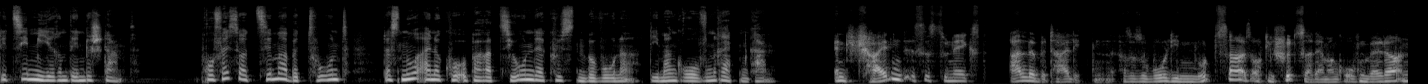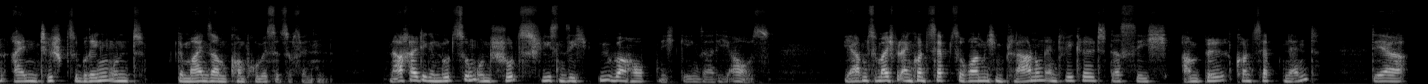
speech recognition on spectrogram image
dezimieren den Bestand. Professor Zimmer betont, dass nur eine Kooperation der Küstenbewohner die Mangroven retten kann. Entscheidend ist es zunächst, alle Beteiligten, also sowohl die Nutzer als auch die Schützer der Mangrovenwälder, an einen Tisch zu bringen und gemeinsam Kompromisse zu finden. Nachhaltige Nutzung und Schutz schließen sich überhaupt nicht gegenseitig aus. Wir haben zum Beispiel ein Konzept zur räumlichen Planung entwickelt, das sich Ampelkonzept nennt. Der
